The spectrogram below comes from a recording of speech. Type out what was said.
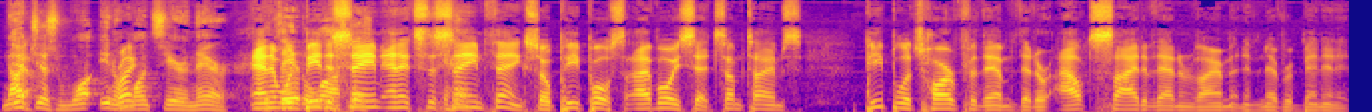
not Yeah. just one, you know, Right. once here and there. and If it would be the lost this- same and it's the same thing so people i've always said sometimes people it's hard for them that are outside of that environment and have never been in it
